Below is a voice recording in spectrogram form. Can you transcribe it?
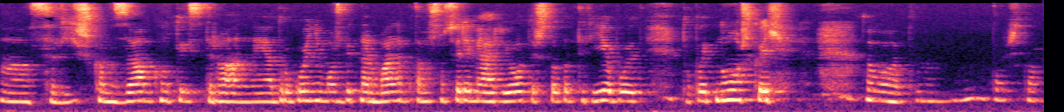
а, слишком замкнутый странный, а другой не может быть нормальным, потому что он все время орет и что-то требует, тупает ножкой. Вот. Так что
